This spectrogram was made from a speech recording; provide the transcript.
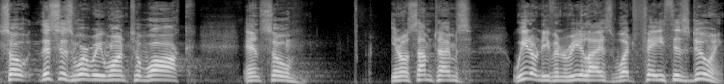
So, this is where we want to walk. And so, you know, sometimes we don't even realize what faith is doing.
